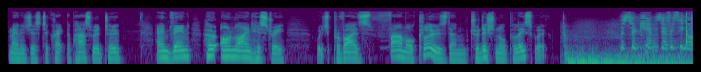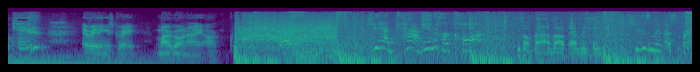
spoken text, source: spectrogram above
manages to crack the password to, and then her online history, which provides far more clues than traditional police work. Mr. Kim, is everything okay? Everything is great. Margot and I are great. She had cash in her car. He felt bad about everything. She was my best friend.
